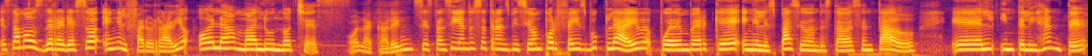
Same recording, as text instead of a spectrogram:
Estamos de regreso en el Faro Radio. Hola, Malu Noches. Hola, Karen. Si están siguiendo esta transmisión por Facebook Live, pueden ver que en el espacio donde estaba sentado el inteligente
